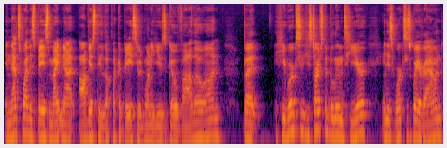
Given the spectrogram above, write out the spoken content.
and that's why this base might not obviously look like a base you would want to use Go Valo on, but he works he starts the balloons here and just works his way around.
